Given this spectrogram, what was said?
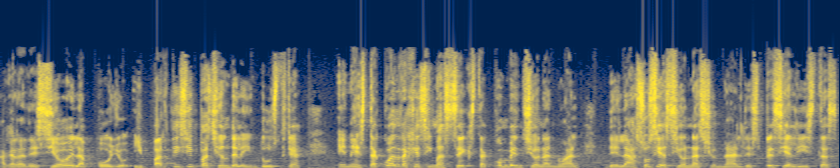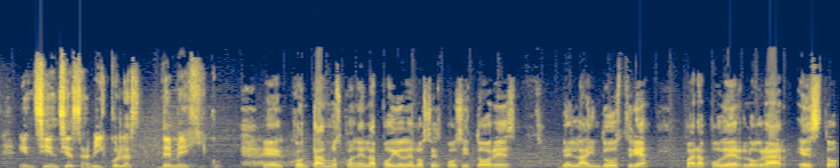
agradeció el apoyo y participación de la industria en esta 46 Convención Anual de la Asociación Nacional de Especialistas en Ciencias Avícolas de México. Eh, contamos con el apoyo de los expositores, de la industria, para poder lograr esto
